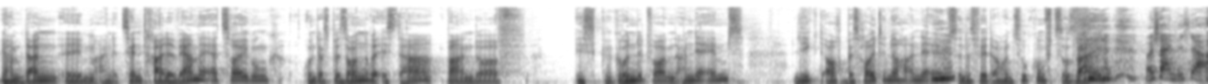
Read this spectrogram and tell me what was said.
Wir haben dann eben eine zentrale Wärmeerzeugung und das Besondere ist da, Bahndorf ist gegründet worden an der Ems, liegt auch bis heute noch an der Ems mhm. und das wird auch in Zukunft so sein. Wahrscheinlich, ja.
